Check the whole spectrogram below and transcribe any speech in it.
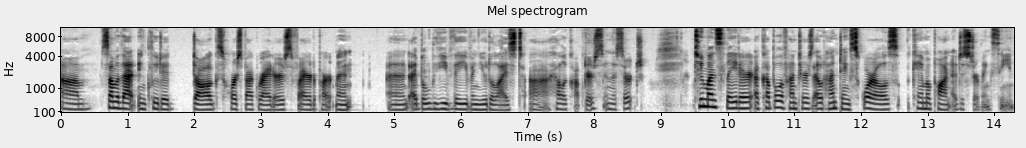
Um, some of that included dogs, horseback riders, fire department, and I believe they even utilized uh, helicopters in the search. Two months later, a couple of hunters out hunting squirrels came upon a disturbing scene.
